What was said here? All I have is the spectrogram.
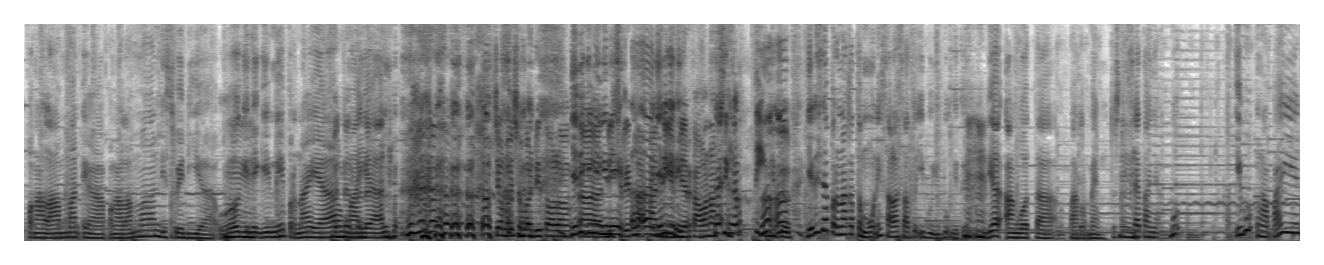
pengalaman ya pengalaman di Swedia. Oh Hmm. gini-gini pernah ya Bener, lumayan. Coba-coba ditolong Jadi eh, gini-gini, diceritakan eh, jadi nih gini. biar kawan aksi ngerti gitu. Heeh. Jadi saya pernah ketemu nih salah satu ibu-ibu gitu ya. Mm-mm. Dia anggota parlemen. Terus Mm. saya tanya, "Bu, Ibu ngapain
